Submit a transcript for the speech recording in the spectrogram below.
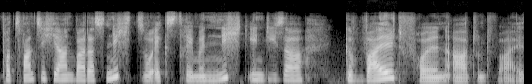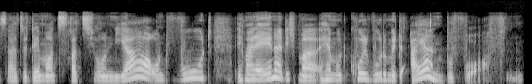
vor 20 Jahren war das nicht so extrem, nicht in dieser gewaltvollen Art und Weise. Also Demonstrationen ja und Wut. Ich meine, erinnere dich mal, Helmut Kohl wurde mit Eiern beworfen.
